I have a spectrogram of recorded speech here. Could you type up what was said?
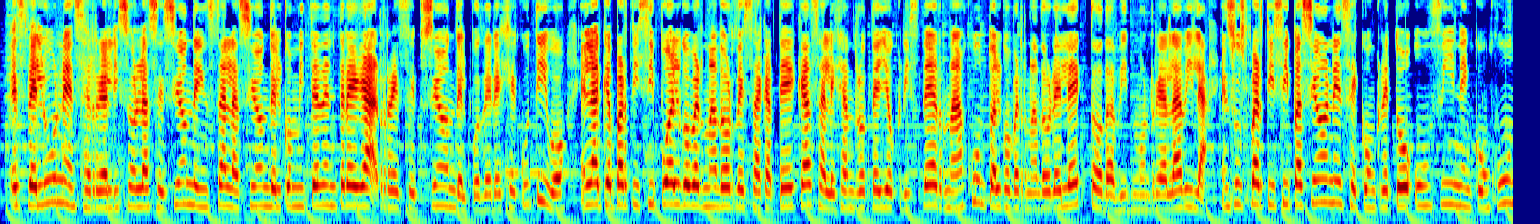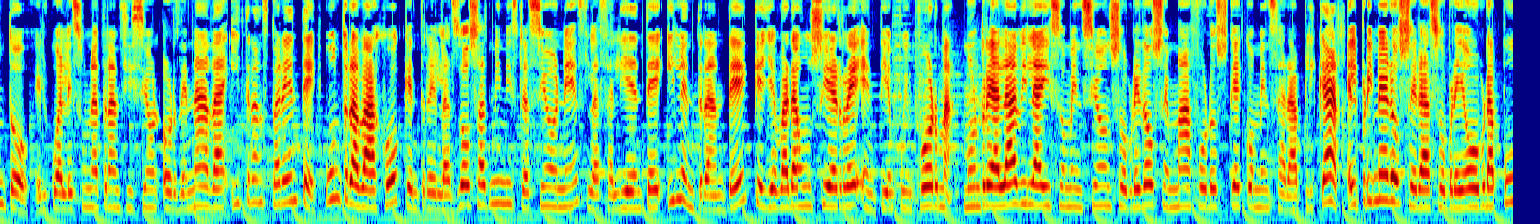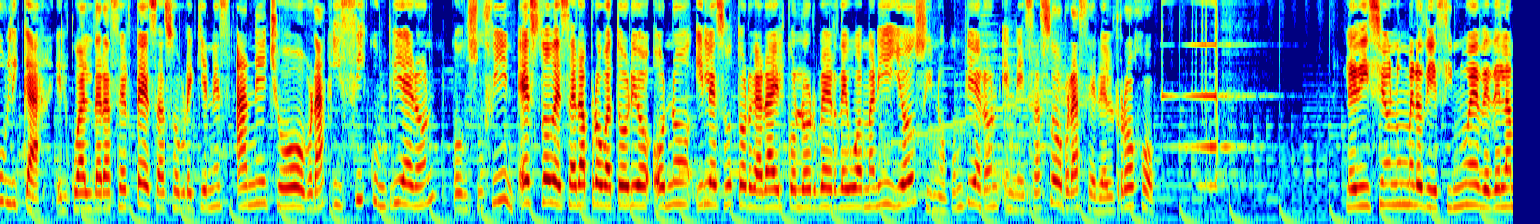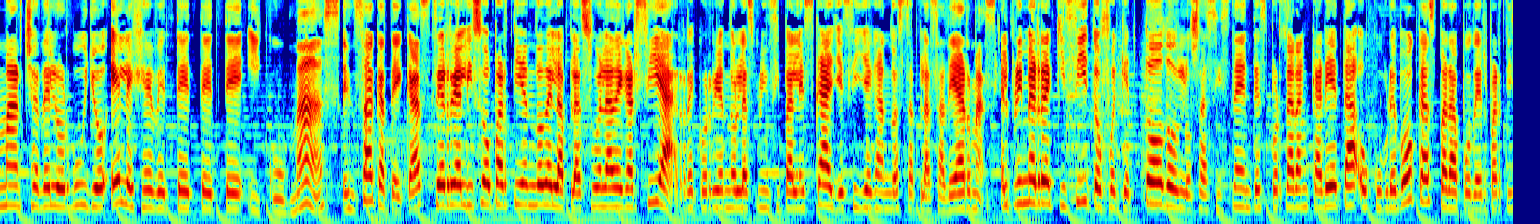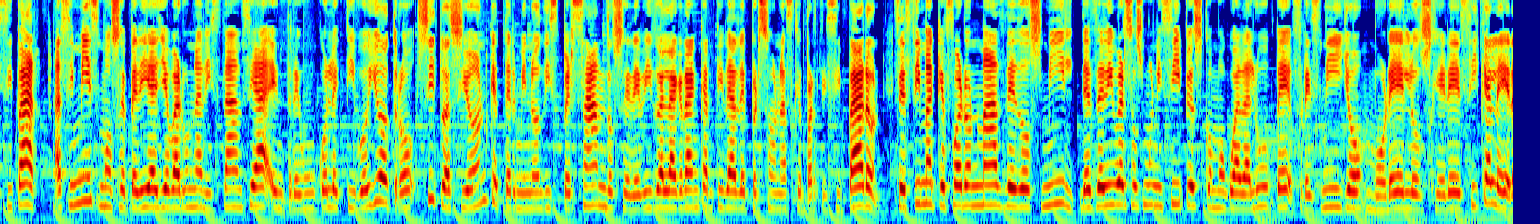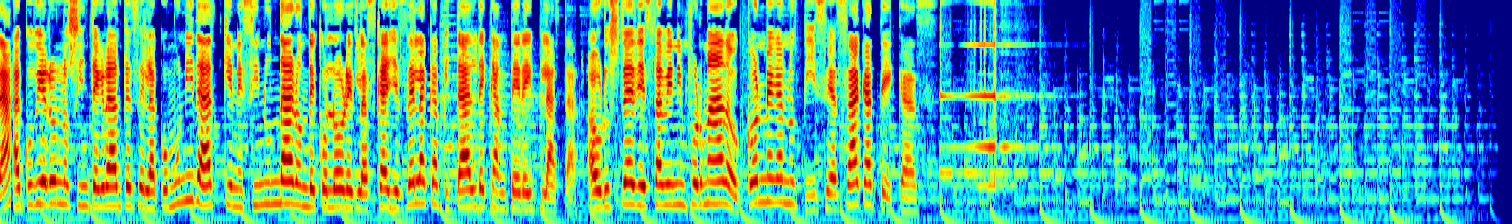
Este lunes se realizó la sesión de instalación del Comité de Entrega Recepción del Poder Ejecutivo, en la que participó el gobernador de Zacatecas, Alejandro Tello Cristerna, junto al gobernador electo, David Monreal Ávila. En sus participaciones se concretó un fin en conjunto, el cual es una transición ordenada y transparente, un trabajo que entre las dos administraciones, la saliente y la entrante, que llevará un cierre en tiempo informa. Monreal Ávila hizo mención sobre dos semáforos que comenzará a aplicar. El primero será sobre pública, el cual dará certeza sobre quienes han hecho obra y si cumplieron con su fin. Esto de ser aprobatorio o no y les otorgará el color verde o amarillo, si no cumplieron en esas obras será el rojo. La edición número 19 de la Marcha del Orgullo LGBTTIQ+, en Zacatecas, se realizó partiendo de la Plazuela de García, recorriendo las principales calles y llegando hasta Plaza de Armas. El primer requisito fue que todos los asistentes portaran careta o cubrebocas para poder participar. Asimismo, se pedía llevar una distancia entre un colectivo y otro, situación que terminó dispersándose debido a la gran cantidad de personas que participaron. Se estima que fueron más de 2.000 desde diversos municipios como Guadalupe, Fresnillo, Morelos, Jerez y Calera, acudieron los integrantes de la comunidad quienes inundaron de colores las calles de la capital de Cantera y Plata. Ahora usted ya está bien informado con Mega Noticias Zacatecas.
